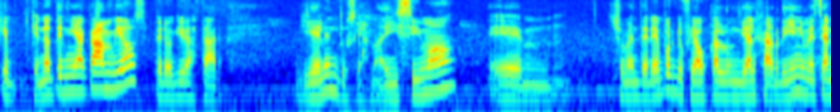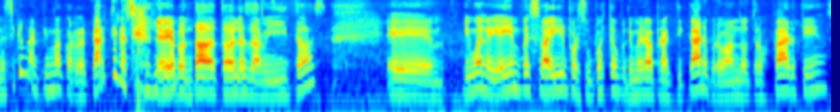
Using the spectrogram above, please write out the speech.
que, que no tenía cambios, pero que iba a estar. Y él entusiasmadísimo. Eh, yo me enteré porque fui a buscarlo un día al jardín y me decían, así que Martín va a correr karting, así le había contado a todos los amiguitos. Eh, y bueno, y ahí empezó a ir, por supuesto, primero a practicar, probando otros kartings.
